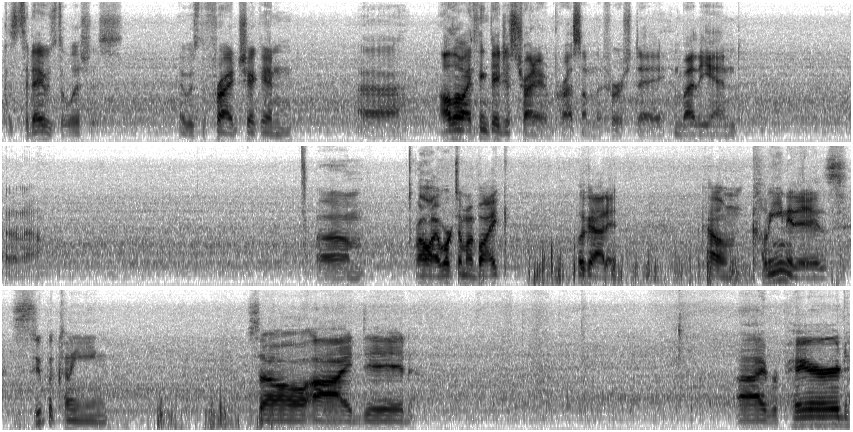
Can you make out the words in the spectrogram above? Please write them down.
Because today was delicious. It was the fried chicken. Uh, although I think they just try to impress them the first day, and by the end, I don't know. Um, oh, I worked on my bike. Look at it. Look how clean it is. Super clean. So I did I repaired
